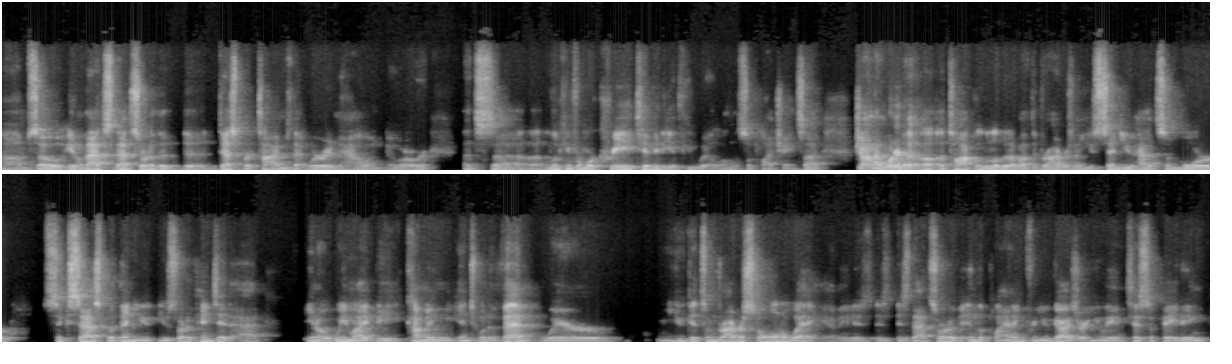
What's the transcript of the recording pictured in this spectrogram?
Um, so you know that's that's sort of the, the desperate times that we're in now, and or that's looking for more creativity, if you will, on the supply chain side. John, I wanted to talk a little bit about the drivers. Now you said you had some more success, but then you you sort of hinted at you know we might be coming into an event where you get some drivers stolen away. I mean, is, is, is that sort of in the planning for you guys? Are you anticipating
